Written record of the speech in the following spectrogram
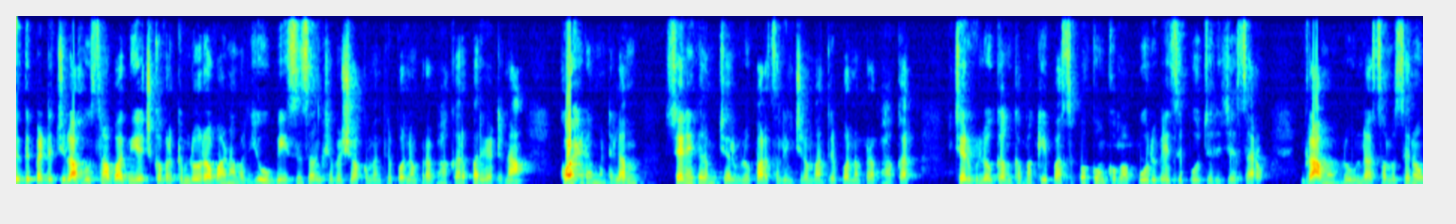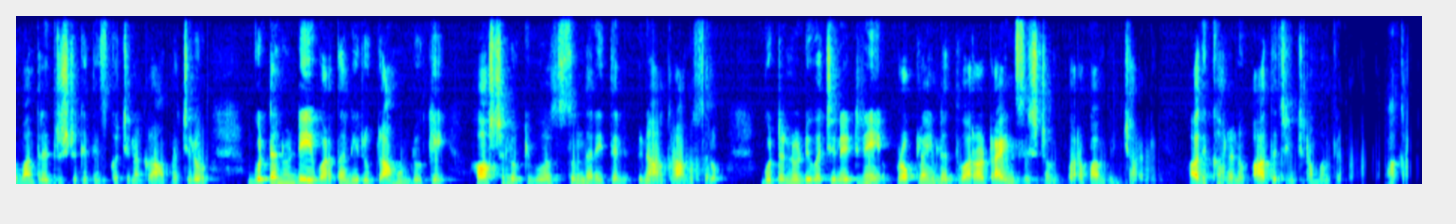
సిద్దిపేట జిల్లా హుస్నాబాద్ నియోజకవర్గంలో రవాణా మరియు బీసీ సంక్షేమ శాఖ మంత్రి పొన్నం ప్రభాకర్ పర్యటన కోహెడ మండలం శనిగరం చెరువును పరిశీలించిన మంత్రి పొన్నం ప్రభాకర్. చెరువులో గంగమ్మకి పసుపు కుంకుమ పూలు వేసి పూజలు చేశారు. గ్రామంలో ఉన్న సమస్యను మంత్రి దృష్టికి తీసుకొచ్చిన గ్రామ ప్రజలు గుట్ట నుండి వరద నీరు గ్రామంలోకి హాస్టల్లోకి వస్తుందని తెలిపిన గ్రామస్తులు గుట్ట నుండి వచ్చే నీటిని ప్రొక్లైన్ల ద్వారా డ్రైన్ సిస్టమ్ ద్వారా పంపించాలని అధికారులను ఆదేశించిన మంత్రి ప్రభాకర్.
